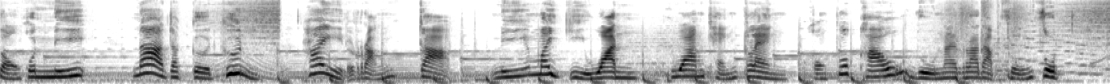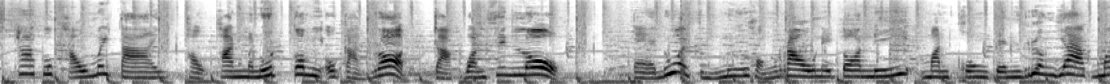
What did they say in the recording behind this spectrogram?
สองคนนี้ น่าจะเกิดขึ้น ให้หลังจากนี้ไม่กี่วัน ความแข็งแกร่ง ของพวกเขาอยู่ในระดับสูงสุด ถ้าพวกเขาไม่ตาย เผ่าพันธุ์มนุษย์ก็มีโอกาสรอดจากวันสิ้นโลก แต่ด้วยฝีมือของเราในตอนนี้มันคงเป็นเรื่องยากม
